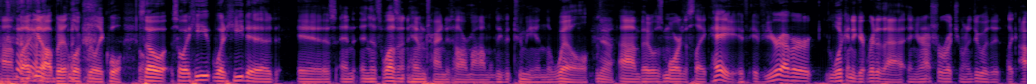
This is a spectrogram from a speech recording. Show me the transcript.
Um, but you know, but it looked really cool. So so what he what he did is, and and this wasn't him trying to tell our mom leave it to me in the will. Yeah. Um, but it was more just like, hey, if, if you're ever looking to get rid of that and you're not sure what you want to do with it, like I,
